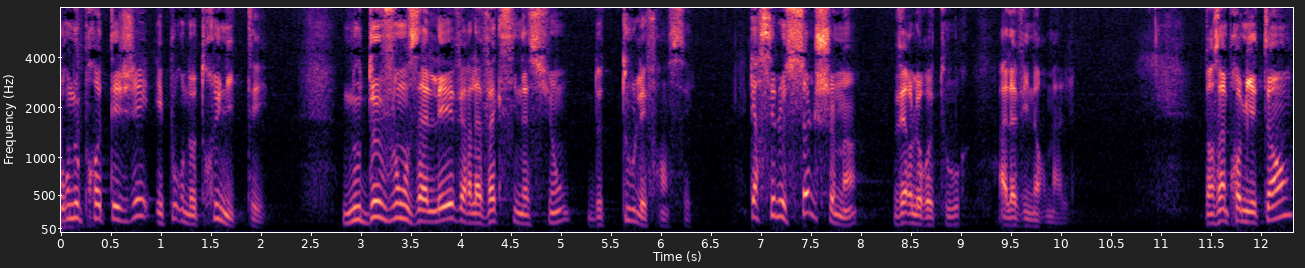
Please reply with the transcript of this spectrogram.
Pour nous protéger et pour notre unité, nous devons aller vers la vaccination de tous les Français, car c'est le seul chemin vers le retour à la vie normale. Dans un premier temps,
